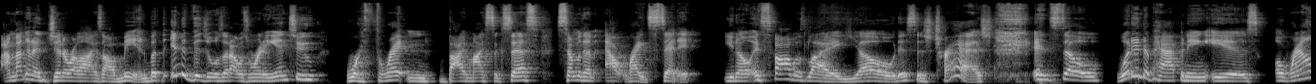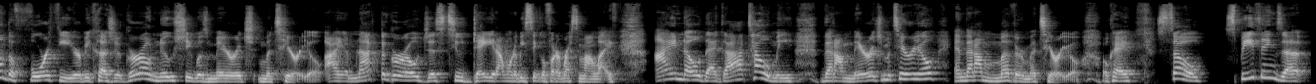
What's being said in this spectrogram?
I'm not going to generalize all men, but the individuals that I was running into were threatened by my success. Some of them outright said it you know? And so I was like, yo, this is trash. And so what ended up happening is around the fourth year, because your girl knew she was marriage material. I am not the girl just to date. I want to be single for the rest of my life. I know that God told me that I'm marriage material and that I'm mother material. Okay. So speed things up.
